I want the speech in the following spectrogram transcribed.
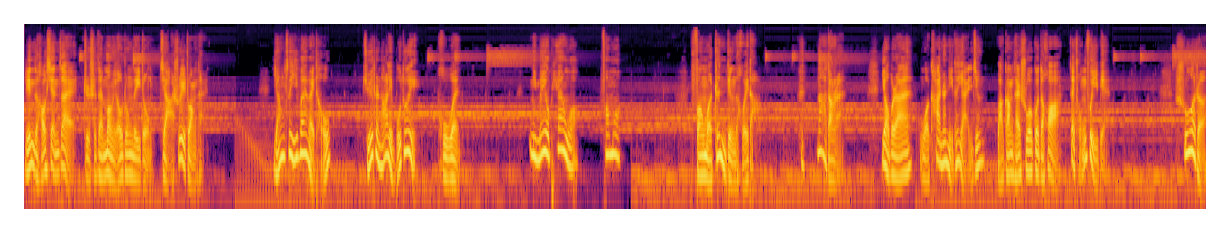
林子豪现在只是在梦游中的一种假睡状态。杨子怡歪歪头。觉着哪里不对，忽问：“你没有骗我，方墨？”方墨镇定的回答：“哼，那当然，要不然我看着你的眼睛，把刚才说过的话再重复一遍。”说着，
